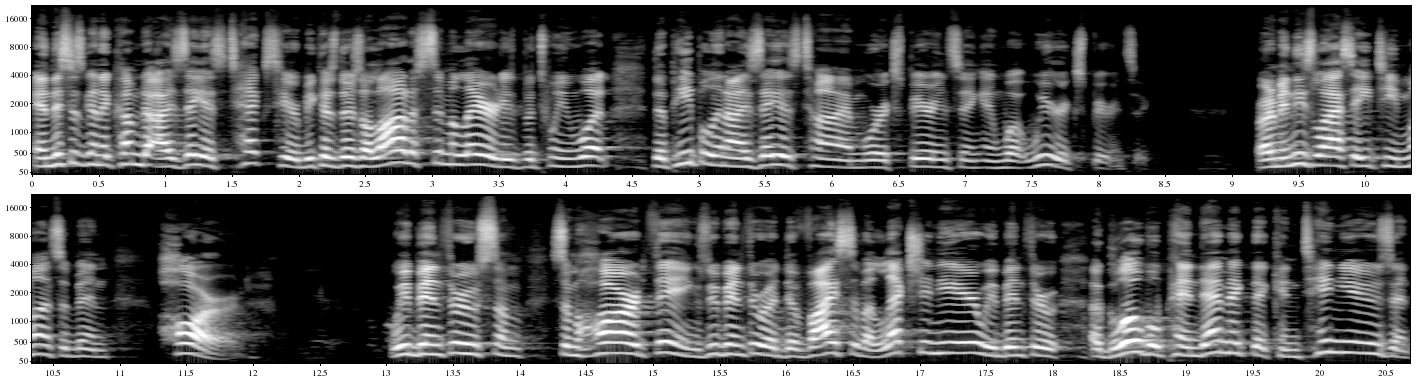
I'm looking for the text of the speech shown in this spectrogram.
and this is going to come to Isaiah's text here because there's a lot of similarities between what the people in Isaiah's time were experiencing and what we're experiencing. Right? I mean, these last 18 months have been hard. We've been through some, some hard things. We've been through a divisive election year. We've been through a global pandemic that continues. And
